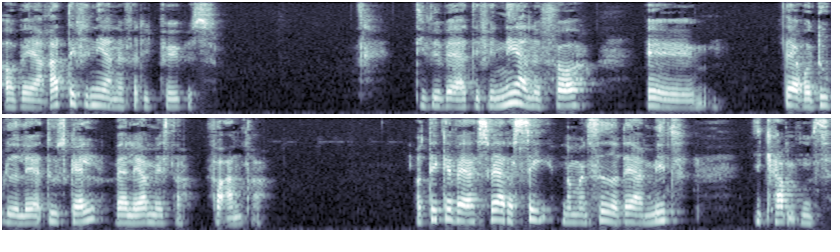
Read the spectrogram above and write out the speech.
og være ret definerende for dit purpose. De vil være definerende for, øh, der hvor du er blevet lærer. Du skal være lærermester for andre. Og det kan være svært at se, når man sidder der midt i kampens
